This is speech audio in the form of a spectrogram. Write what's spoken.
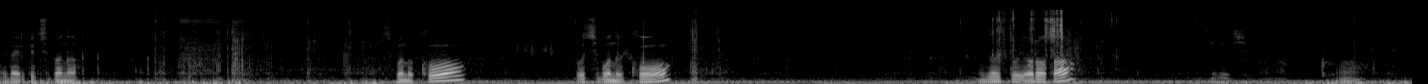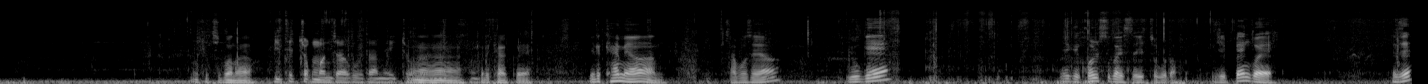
여기다 이렇게 집어넣어. 집어넣고 또 집어넣고 이걸 또 열어서 여기다 집어넣고. 어. 이렇게 집어넣어요. 밑에 쪽 먼저 하고 그다음에 이쪽. 응, 응, 그렇게 할 거예요. 이렇게 하면 자 보세요. 요게 이렇게 걸 수가 있어 이쪽으로 이제 뺀 거에 이제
